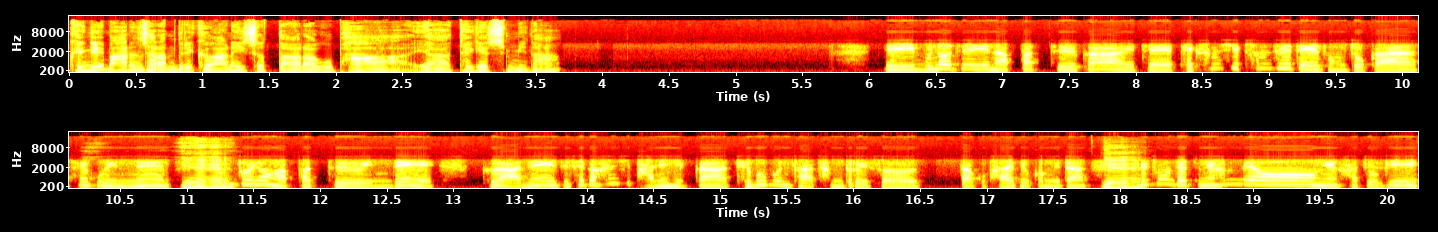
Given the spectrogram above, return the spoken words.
굉장히 많은 사람들이 그 안에 있었다라고 봐야 되겠습니다. 이 무너진 아파트가 이제 133세대 정도가 살고 있는 예. 콘도형 아파트인데 그 안에 이제 새벽 1시 반이니까 대부분 다 잠들어 있었 다고 봐야 될 겁니다. 예. 실종자 중에 한 명의 가족이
